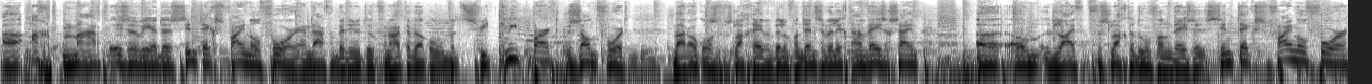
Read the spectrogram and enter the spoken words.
eh, 8 maart is er weer de Syntex Final Four. En daarvoor bent u natuurlijk van harte welkom op het circuitpark Zandvoort. Waar ook onze verslaggever Willem van Densen wellicht aanwezig zijn... eh, om live verslag te doen van deze Syntex Final Four...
